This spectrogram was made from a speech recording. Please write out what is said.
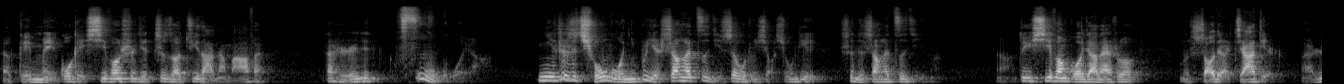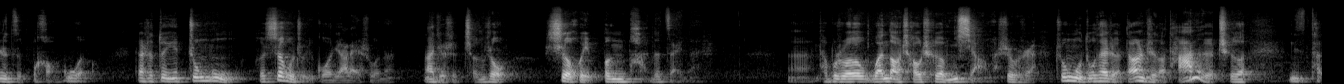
呃，给美国给西方世界制造巨大的麻烦，但是人家富国呀，你这是穷国，你不也伤害自己社会主义小兄弟，甚至伤害自己吗？啊，对于西方国家来说，那少点家底儿啊，日子不好过了。但是对于中共和社会主义国家来说呢，那就是承受社会崩盘的灾难。啊，他不说弯道超车吗？你想嘛，是不是？中共独裁者当然知道，他那个车，你他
